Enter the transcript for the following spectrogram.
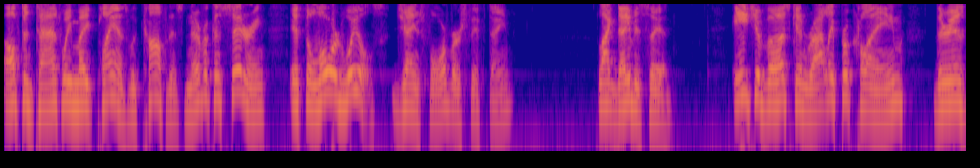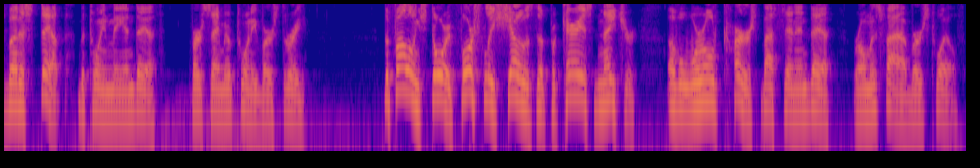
Oftentimes we make plans with confidence, never considering if the Lord wills. James 4, verse 15. Like David said, each of us can rightly proclaim there is but a step between me and death. 1 Samuel 20, verse 3. The following story forcefully shows the precarious nature of a world cursed by sin and death. Romans 5, verse 12.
